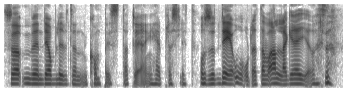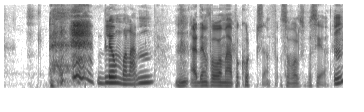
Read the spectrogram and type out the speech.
Så, men det har blivit en kompis tatuering helt plötsligt. Och så det ordet av alla grejer. Blommorna. Mm. Mm. Den får vara med på kort sen, så folk får se. Mm.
